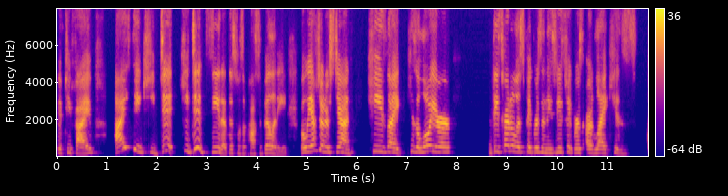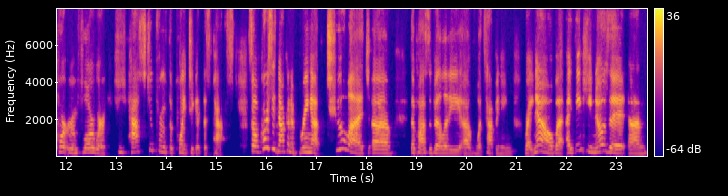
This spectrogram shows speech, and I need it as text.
55, I think he did he did see that this was a possibility, but we have to understand he's like he's a lawyer. These Federalist papers and these newspapers are like his courtroom floor where he has to prove the point to get this passed. So of course he's not going to bring up too much of the possibility of what's happening right now, but I think he knows it um,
